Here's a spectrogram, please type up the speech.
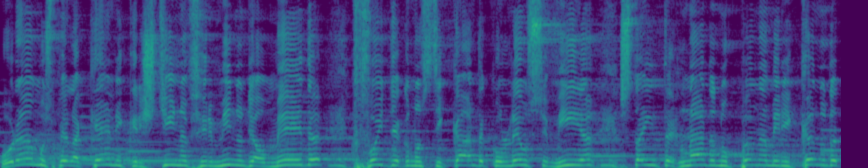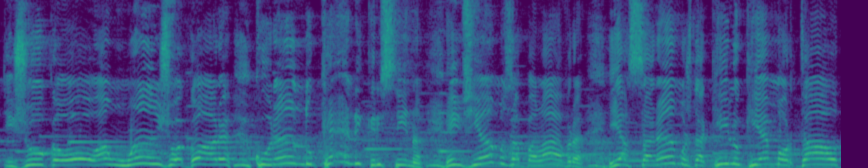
Oramos pela Kelly Cristina Firmino de Almeida, que foi diagnosticada com leucemia, está internada no Pan-Americano da Tijuca. Oh, há um anjo agora curando Kelly Cristina. Enviamos a palavra e a saramos daquilo que é mortal,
